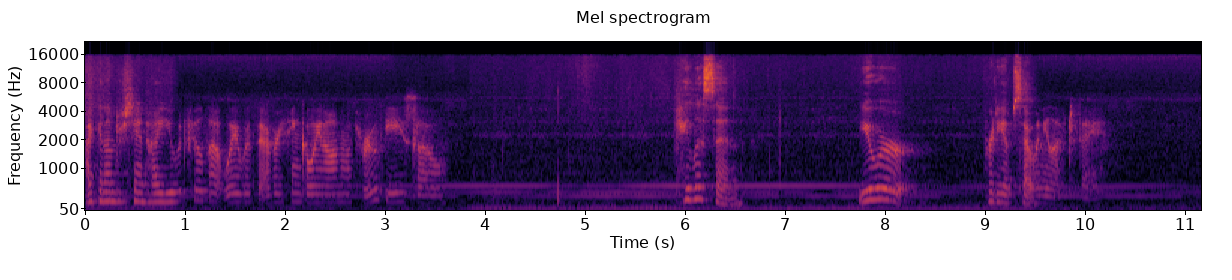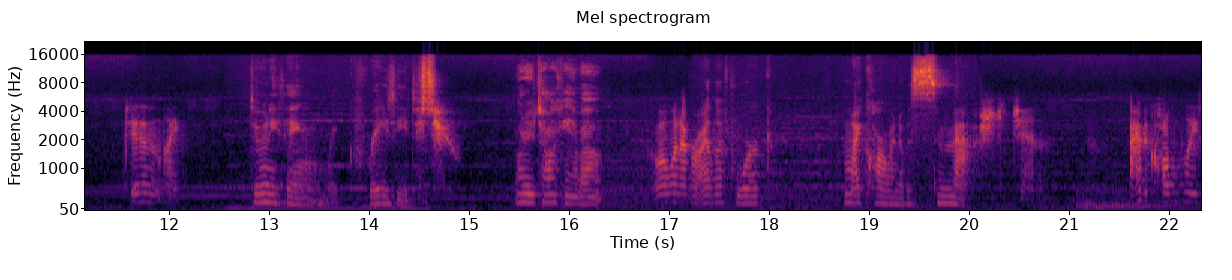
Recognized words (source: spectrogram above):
I can understand how you would feel that way with everything going on with Ruby, so. Hey, listen. You were pretty upset when you left today. She didn't, like, do anything, like, crazy, did you? What are you talking about? Well, whenever I left work, my car window was smashed, Jen. I had to call the police,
